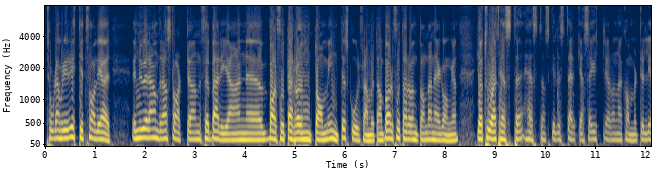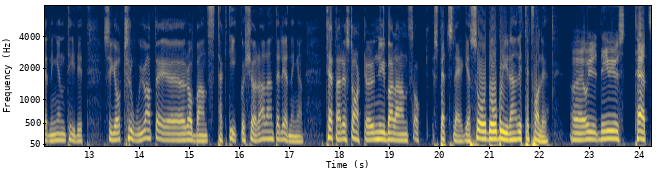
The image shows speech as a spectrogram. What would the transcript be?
Tror den blir riktigt farlig här. Nu är det andra starten för bärgaren. eh, Barfota runt om, inte skor fram utan barfota runt om den här gången. Jag tror att hästen, hästen skulle stärka sig ytterligare när den kommer till ledningen tidigt. Så jag tror ju att det är Robbans taktik att köra den till ledningen. Tätare starter, ny balans och spetsläge. Så då blir den riktigt farlig. Eh, och det är ju just tät,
